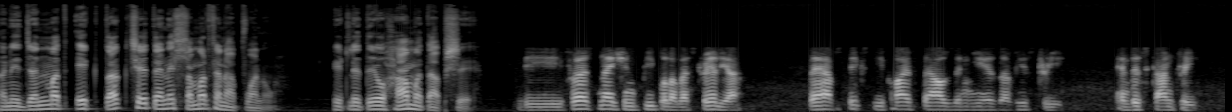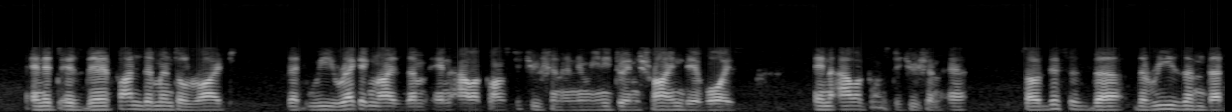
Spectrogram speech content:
અને જનમત એક તક છે તેને સમર્થન આપવાનો એટલે તેઓ હા મત આપશે the First Nation people of Australia, they have 65,000 years of history in this country. And it is their fundamental right that we recognize them in our constitution and we need to enshrine their voice in our constitution. Uh, So this is the, the reason that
